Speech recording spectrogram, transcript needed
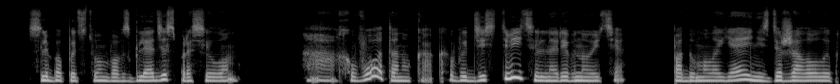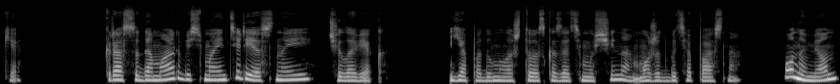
— с любопытством во взгляде спросил он. «Ах, вот оно как! Вы действительно ревнуете!» — подумала я и не сдержала улыбки. Красодомар весьма интересный человек. Я подумала, что сказать мужчина может быть опасно. Он умен,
